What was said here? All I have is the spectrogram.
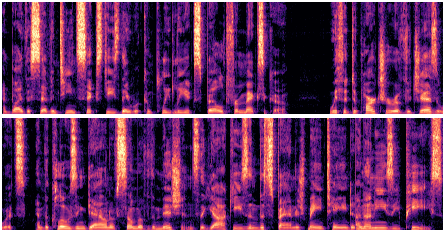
and by the 1760s they were completely expelled from Mexico. With the departure of the Jesuits and the closing down of some of the missions, the Yaquis and the Spanish maintained an uneasy peace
